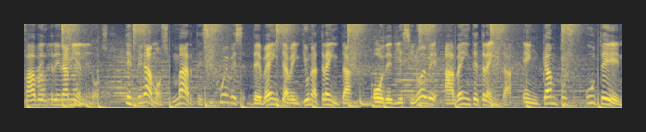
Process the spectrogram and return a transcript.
Fab Entrenamientos. Te esperamos martes y jueves de 20 a 21.30 o de 19 a 20.30 en Campus UTN,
